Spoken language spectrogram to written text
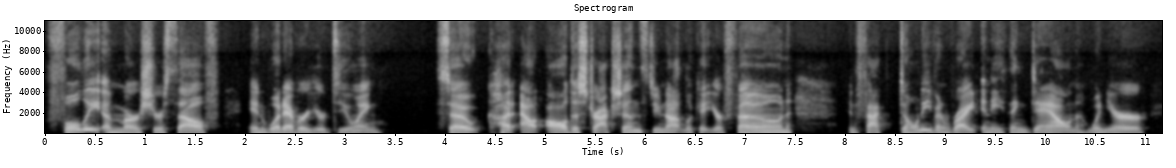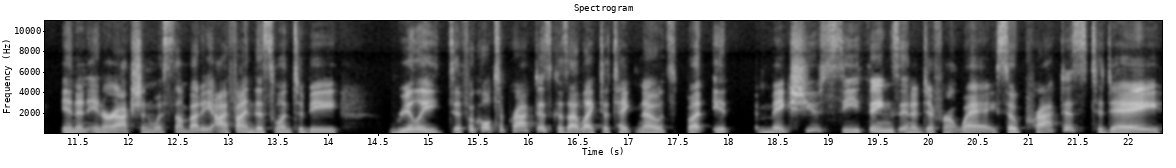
fully immerse yourself in whatever you're doing. So cut out all distractions. Do not look at your phone. In fact, don't even write anything down when you're in an interaction with somebody. I find this one to be really difficult to practice because I like to take notes, but it makes you see things in a different way. So practice today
